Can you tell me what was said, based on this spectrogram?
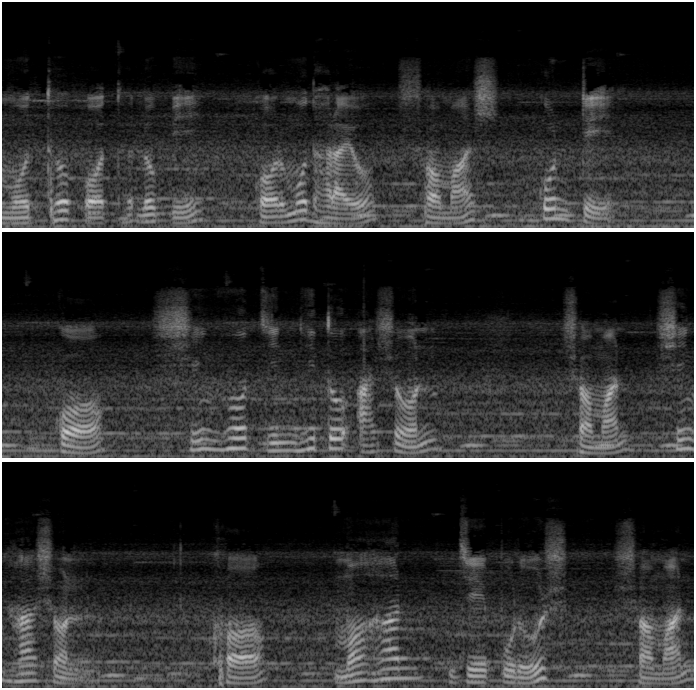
মধ্যপথলোপী কর্মধারায় সমাস কোনটি? ক সিংহ চিহ্নিত আসন সমান সিংহাসন। খ, মহান যে পুরুষ সমান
